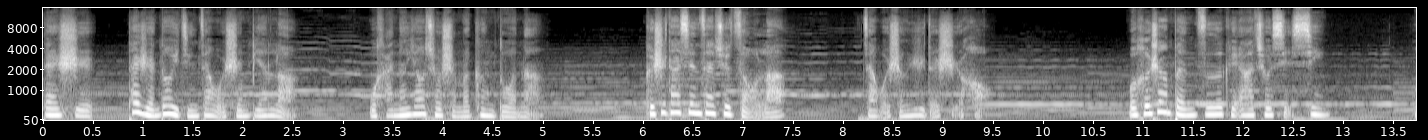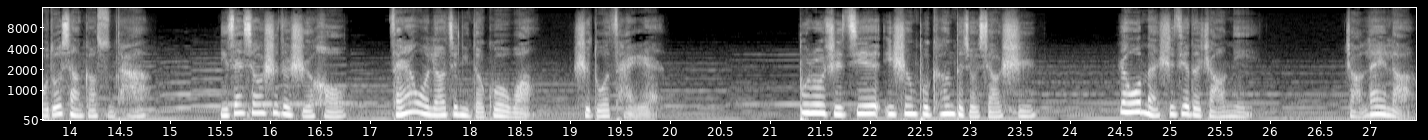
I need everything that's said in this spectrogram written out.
但是他人都已经在我身边了，我还能要求什么更多呢？可是他现在却走了，在我生日的时候。我合上本子给阿秋写信，我多想告诉他，你在消失的时候，才让我了解你的过往是多残忍。不如直接一声不吭的就消失，让我满世界的找你，找累了，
